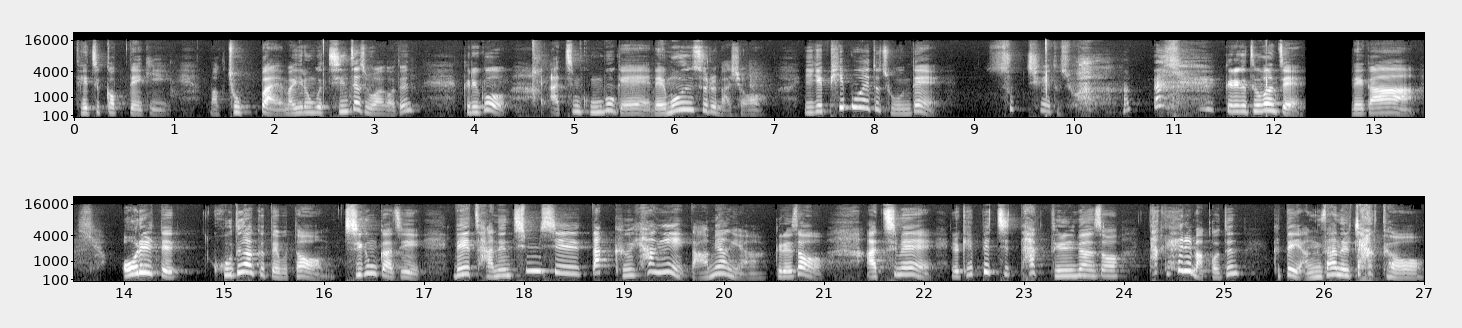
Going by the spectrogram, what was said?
돼지 껍데기, 막 족발, 막 이런 거 진짜 좋아하거든. 그리고 아침 공복에 레몬수를 마셔. 이게 피부에도 좋은데 숙취에도 좋아. 그리고 두 번째, 내가 어릴 때 고등학교 때부터 지금까지 내 자는 침실 딱 그 향이 남향이야. 그래서 아침에 이렇게 햇빛이 딱 들면서 딱 해를 맞거든. 그때 양산을 쫙 펴.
